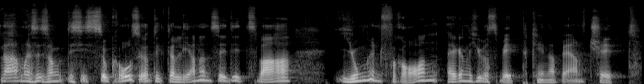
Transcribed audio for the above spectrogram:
na, muss ich sagen, das ist so großartig, da lernen sie die zwei jungen Frauen eigentlich übers Web kennen bei einem Chat.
